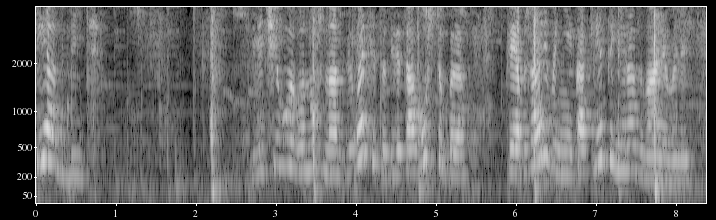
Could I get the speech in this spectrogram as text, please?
и отбить. Для чего его нужно отбивать? Это для того, чтобы при обжаривании котлеты не разваливались.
